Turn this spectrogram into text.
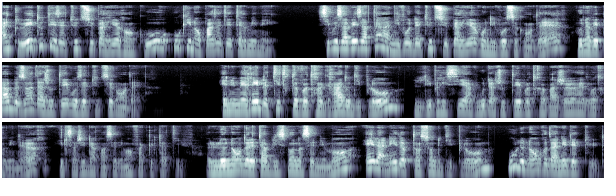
Incluez toutes les études supérieures en cours ou qui n'ont pas été terminées. Si vous avez atteint un niveau d'études supérieures au niveau secondaire, vous n'avez pas besoin d'ajouter vos études secondaires. Énumérez le titre de votre grade ou diplôme, libre ici à vous d'ajouter votre majeur et votre mineur, il s'agit d'un renseignement facultatif. Le nom de l'établissement d'enseignement et l'année d'obtention du diplôme ou le nombre d'années d'études.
